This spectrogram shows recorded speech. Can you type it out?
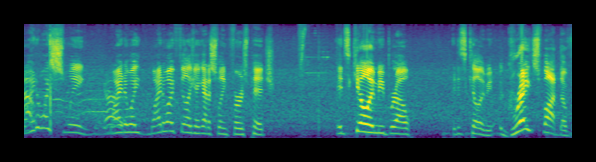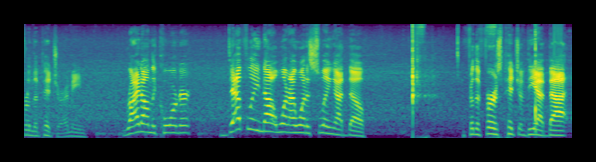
why do I swing? Why do I? Why do I feel like I got to swing first pitch? It's killing me, bro. It is killing me. A great spot though from the pitcher. I mean, right on the corner. Definitely not one I want to swing at though. For the first pitch of the at bat,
